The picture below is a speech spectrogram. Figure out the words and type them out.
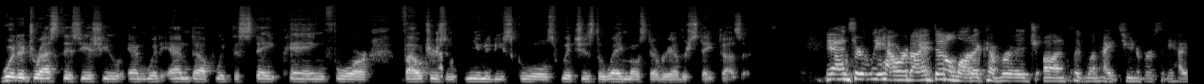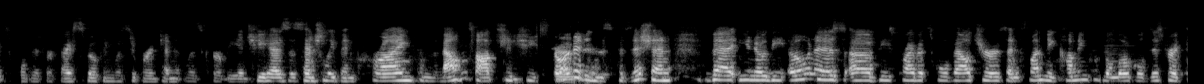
would address this issue and would end up with the state paying for vouchers in community schools, which is the way most every other state does it. Yeah, and certainly, Howard, I've done a lot of coverage on Cleveland Heights University Heights School District. I've spoken with Superintendent Liz Kirby, and she has essentially been crying from the mountaintops since she started in this position that, you know, the onus of these private school vouchers and funding coming from the local district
